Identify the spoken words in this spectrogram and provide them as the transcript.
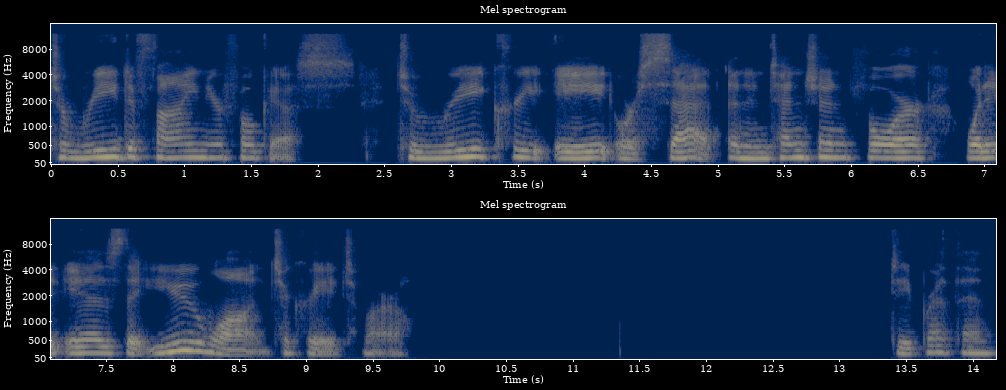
to redefine your focus, to recreate or set an intention for what it is that you want to create tomorrow. Deep breath in.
